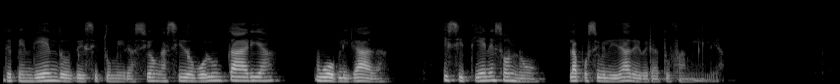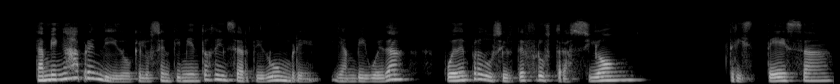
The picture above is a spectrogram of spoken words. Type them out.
dependiendo de si tu migración ha sido voluntaria u obligada y si tienes o no la posibilidad de ver a tu familia. También has aprendido que los sentimientos de incertidumbre y ambigüedad pueden producirte frustración, tristeza,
